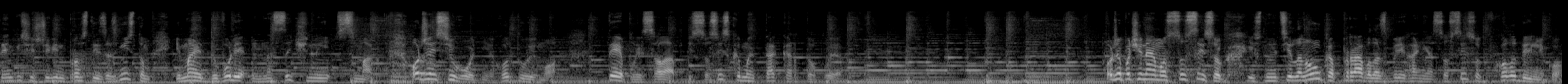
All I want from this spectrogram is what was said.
Тим більше, що він простий за змістом і має доволі насичений смак. Отже, сьогодні готуємо теплий салат із сосисками та картоплею. Отже, починаємо з сосисок. Існує ціла наука правила зберігання сосисок в холодильнику.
